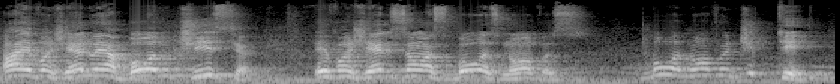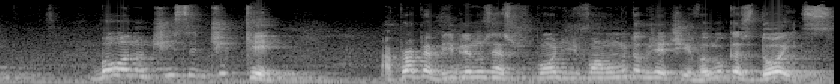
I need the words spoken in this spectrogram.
Ah, Evangelho é a boa notícia. Evangelho são as boas novas. Boa nova de quê? Boa notícia de quê? A própria Bíblia nos responde de forma muito objetiva. Lucas 2,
